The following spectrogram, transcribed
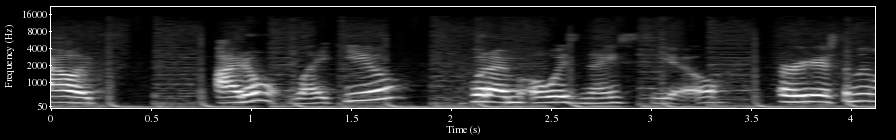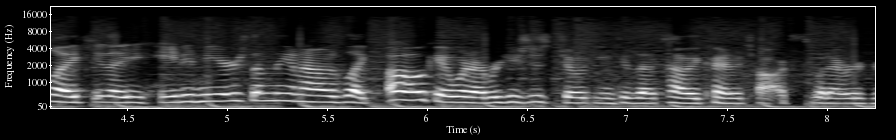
Alex, I don't like you, but I'm always nice to you. Or you're something like that he hated me or something. And I was like, oh, okay, whatever. He's just joking because that's how he kind of talks, whatever.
